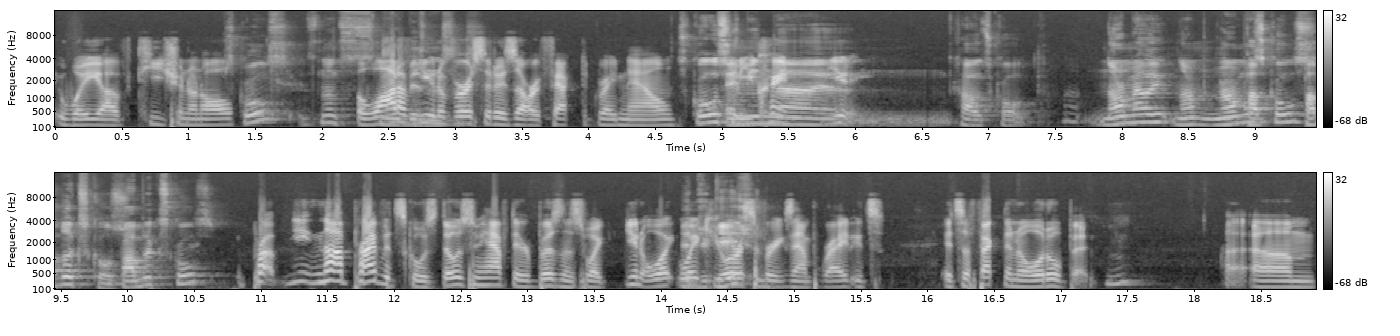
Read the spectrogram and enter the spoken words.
way of teaching and all. Schools? It's not. A lot of businesses. universities are affected right now. Schools, and you mean Ukraine- uh, you- how it's called? Normally, norm, normal Pub- schools, public schools public schools. Pro- not private schools. Those who have their business, like you know, like, like yours, for example, right? It's it's affecting a little bit. Mhm. Uh, um,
